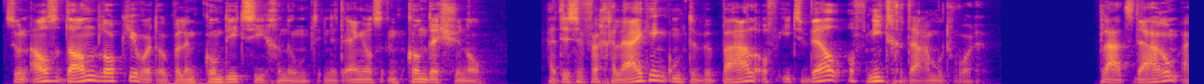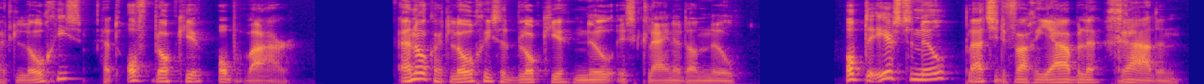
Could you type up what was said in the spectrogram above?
Zo'n als-dan blokje wordt ook wel een conditie genoemd, in het Engels een conditional. Het is een vergelijking om te bepalen of iets wel of niet gedaan moet worden. Plaats daarom uit logisch het of-blokje op waar. En ook uit logisch het blokje 0 is kleiner dan 0. Op de eerste 0 plaats je de variabele graden.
